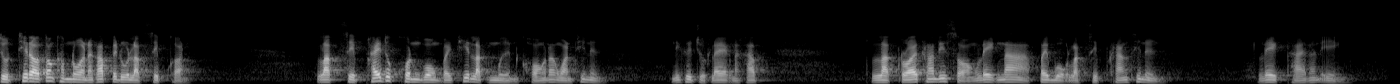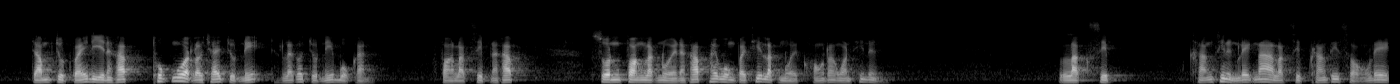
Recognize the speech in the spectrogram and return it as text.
จุดที่เราต้องคำนวณนะครับ ไปดูหลักสิบก่อน หลักสิบให้ทุกคนวงไปที่หลักหมื่นของรางวัลที่หนึ่งนี่คือจุดแรกนะครับ หลักร้อยครั้งที่สองเลขหน้าไปบวกหลักสิบครั้งที่หนึ่งเลขท้ายนั่นเองจำจุดไว้ดีนะครับ ทุกงวดเราใช้จุดนี้ แล้วก็จุดนี้บวกกัน ฝั่งหลักสิบนะครับ ส่วนฝั่งหลักหน่วยนะครับ ให้วงไปที่หลักหน่วยของรางวัลที่หนึ่งหลักสิบครั้งที่หนึ่งเลขหน้าหลักสิบครั้งที่สองเลข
